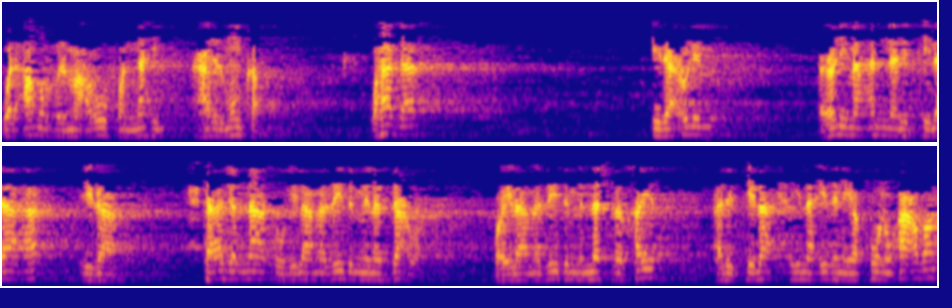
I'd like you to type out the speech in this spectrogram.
والأمر بالمعروف والنهي عن المنكر. وهذا إذا علم علم أن الابتلاء إذا احتاج الناس إلى مزيد من الدعوة وإلى مزيد من نشر الخير الابتلاء حينئذ يكون أعظم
